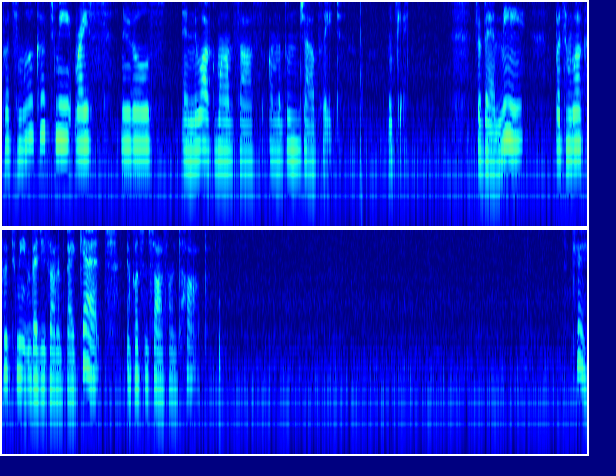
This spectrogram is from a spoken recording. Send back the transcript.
Put some well cooked meat, rice, noodles, and nuoc mam sauce on the bunjao plate. Okay. For banh mi, put some well cooked meat and veggies on a baguette and put some sauce on top. Okay.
